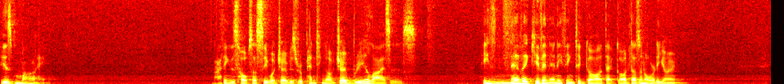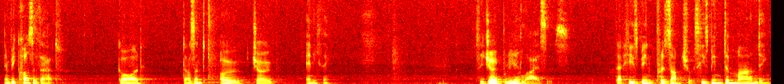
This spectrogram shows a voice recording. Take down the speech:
is mine. I think this helps us see what Job is repenting of. Job realizes he's never given anything to God that God doesn't already own. And because of that, God doesn't owe Job anything. See, Job realizes that he's been presumptuous, he's been demanding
